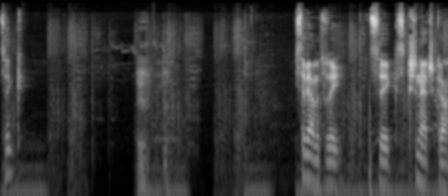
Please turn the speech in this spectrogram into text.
Cyk. I stawiamy tutaj, cyk, skrzyneczka.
